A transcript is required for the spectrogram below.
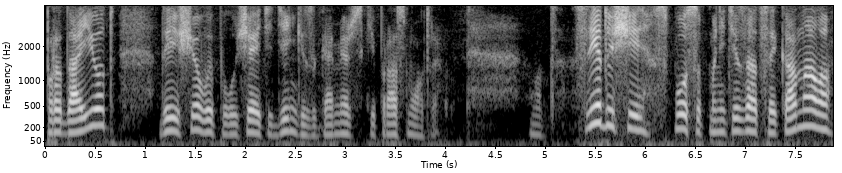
продает, да еще вы получаете деньги за коммерческие просмотры. Вот. Следующий способ монетизации канала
